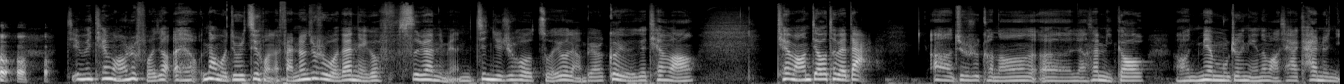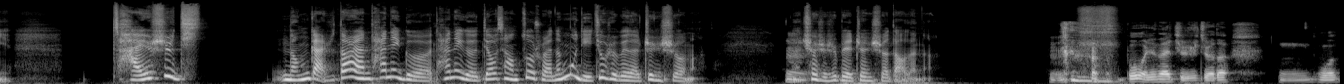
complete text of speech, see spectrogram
因为天王是佛教，哎呀，那我就是记混了。反正就是我在哪个寺院里面，你进去之后，左右两边各有一个天王，天王雕特别大，啊、就是可能呃两三米高，然后面目狰狞的往下看着你，还是挺能感受。当然，他那个他那个雕像做出来的目的就是为了震慑嘛，那嗯确实是被震慑到了呢。嗯。不过我现在只是觉得，嗯，我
